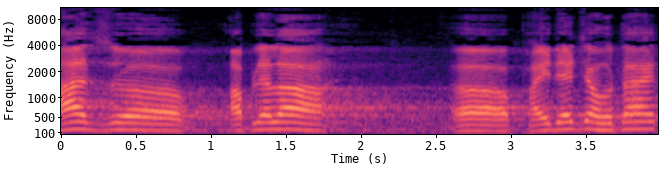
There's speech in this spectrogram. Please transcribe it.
आज आपल्याला फायद्याच्या होत आहेत.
